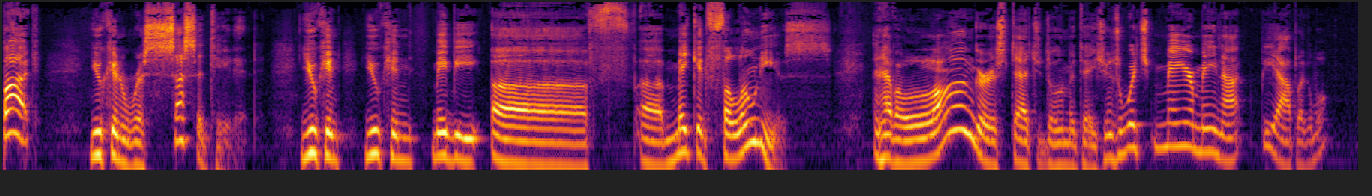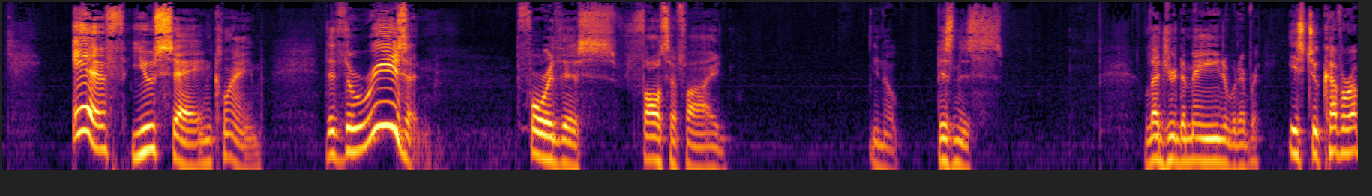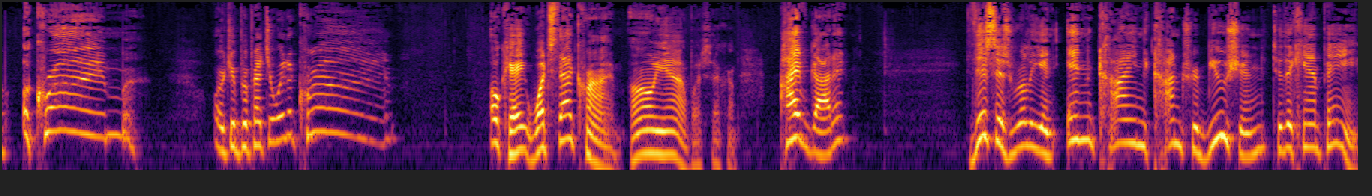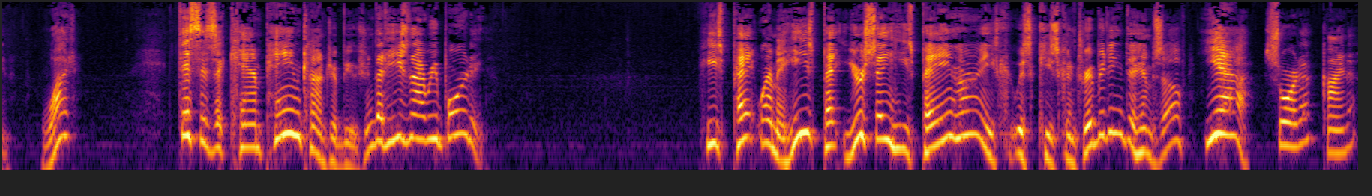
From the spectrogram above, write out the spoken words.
but you can resuscitate it. You can you can maybe uh, f- uh, make it felonious and have a longer statute of limitations, which may or may not be applicable, if you say and claim that the reason for this falsified, you know, business ledger domain or whatever is to cover up a crime or to perpetuate a crime. Okay, what's that crime? Oh, yeah, what's that crime? I've got it. This is really an in kind contribution to the campaign. What? This is a campaign contribution that he's not reporting. He's paying. Wait a minute. He's pay, You're saying he's paying her? He's, he's contributing to himself? Yeah, sorta, kinda.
